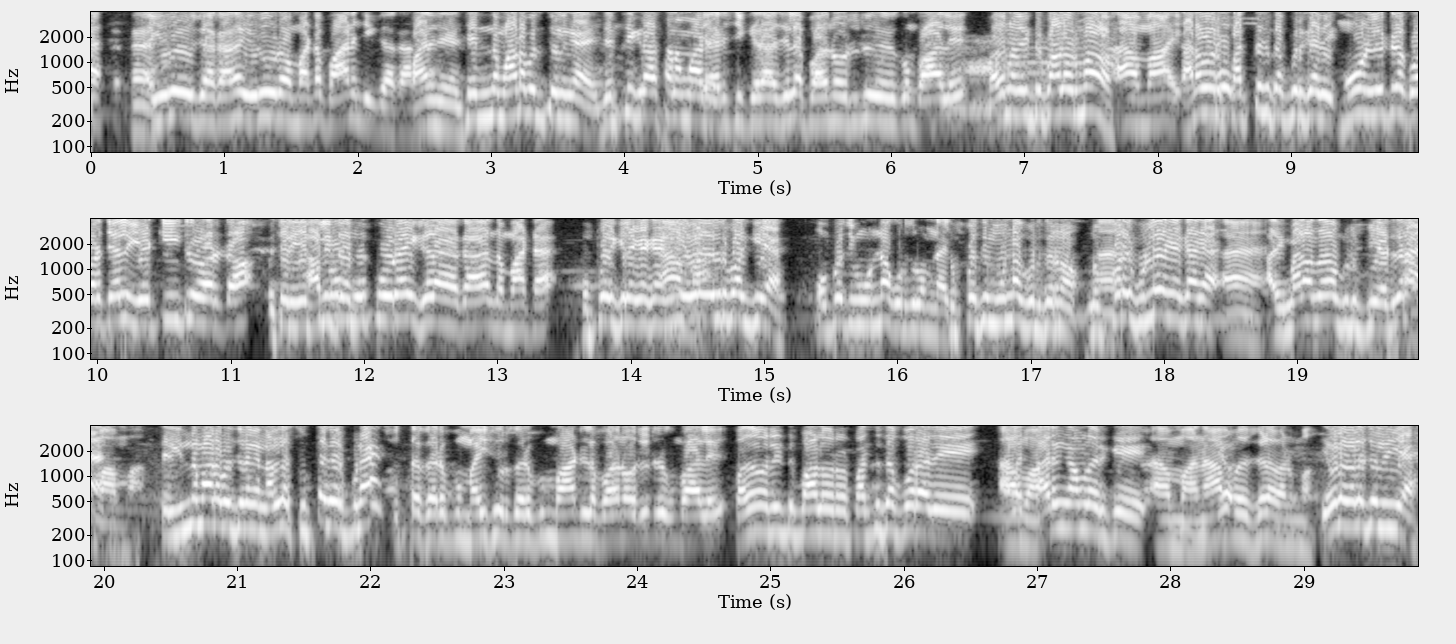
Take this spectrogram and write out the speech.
இருபது கேட்காங்க இருபது ரூபா மாட்டை பதினஞ்சு கேட்காங்க பதினஞ்சு சரி இந்த மாடை பத்தி சொல்லுங்க. ஜெர்சி கிராஸான மாடு. அரிசி கிராசில பதினோரு லிட்டர் இருக்கும் பால். பதினொரு லிட்டர் பால் வருமா? ஆமா. தர ஒரு பத்துக்கு தப்பு இருக்காது. மூணு லிட்டர் குறைச்சாலும் எட்டு லிட்டர் வரட்டும். சரி எட்டு லிட்டர். முப்பது ரூபாய்க்கு கீழே அந்த மாட்டை. முப்பது கிலோ ஆமா. எவ்வளவு எதிர்பார்க்கிய? முப்பத்தி மூணுனா கொடுத்துருவோம்னா முப்பத்தி மூணா கொடுத்துறோம் முப்பது ரூபாய்க்கு உள்ள கேட்காங்க. அதுக்கு மேல தான் கொடுப்பீங்க அப்படிதானே ஆமா சரி இந்த மாடை சொல்லுங்க நல்ல சுத்த கருப்புனே சுத்த கருப்பு மைசூர் கருப்பு மாட்டுல பதினோரு லிட்டர் இருக்கும் பால். பதினோரு லிட்டர் பால் ஒரு பத்து தப்பு வராது நல்ல ஆமா. கருங்காமல இருக்கு. ஆமா நாற்பது கிலோ வேணுமா? எவ்வளவு விலை சொல்லுவீங்க?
